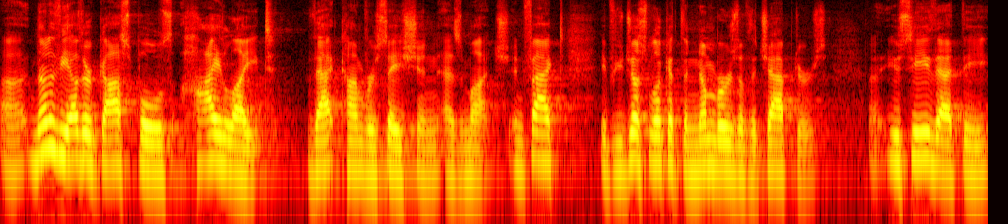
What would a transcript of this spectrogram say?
Uh, none of the other Gospels highlight that conversation as much. In fact, if you just look at the numbers of the chapters, you see that the,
